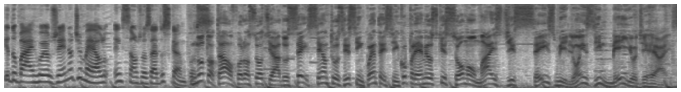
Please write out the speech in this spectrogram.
e do bairro Eugênio de Melo, em São José dos Campos. No total, foram sorteados 655 prêmios que somam mais de 6 milhões e meio de reais.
